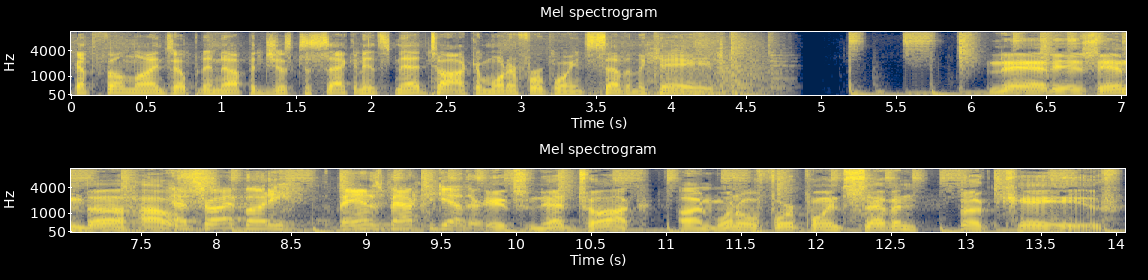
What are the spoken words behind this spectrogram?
Got the phone lines opening up in just a second. It's Ned Talk on 104.7 The Cave. Ned is in the house. That's right, buddy. The band is back together. It's Ned Talk on 104.7 The Cave.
